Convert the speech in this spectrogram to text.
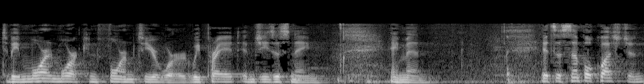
to be more and more conformed to your word. We pray it in Jesus' name. Amen. It's a simple question.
